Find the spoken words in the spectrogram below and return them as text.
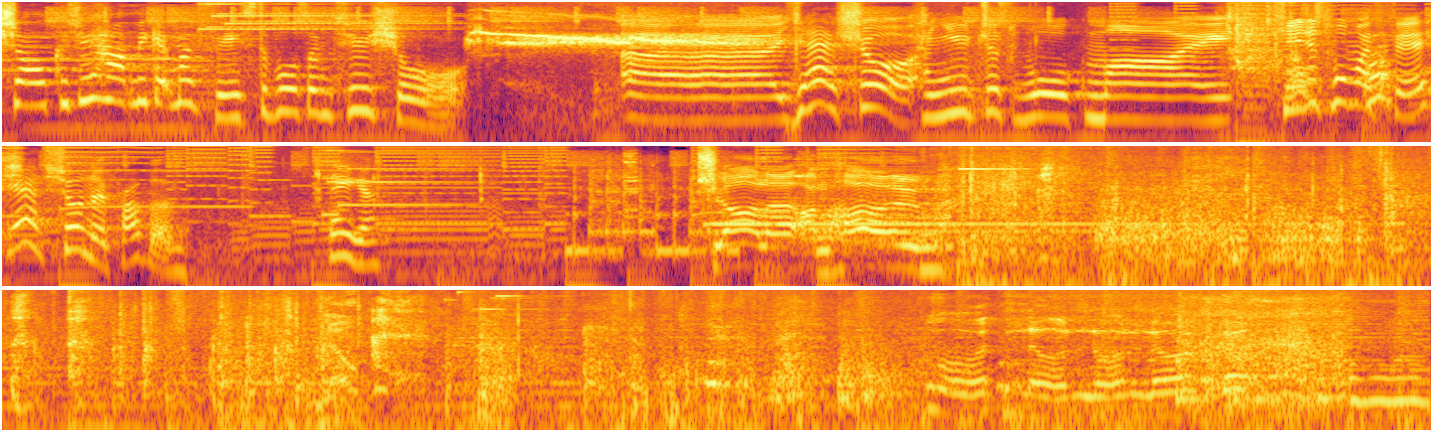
Charles, could you help me get my Feastables? I'm too short. Uh, yeah, sure. Can you just walk my... Can you just walk my oh, fish? Yeah, sure, no problem. There you go. Charlotte, I'm home. Nope. Oh, no, no, no, no.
